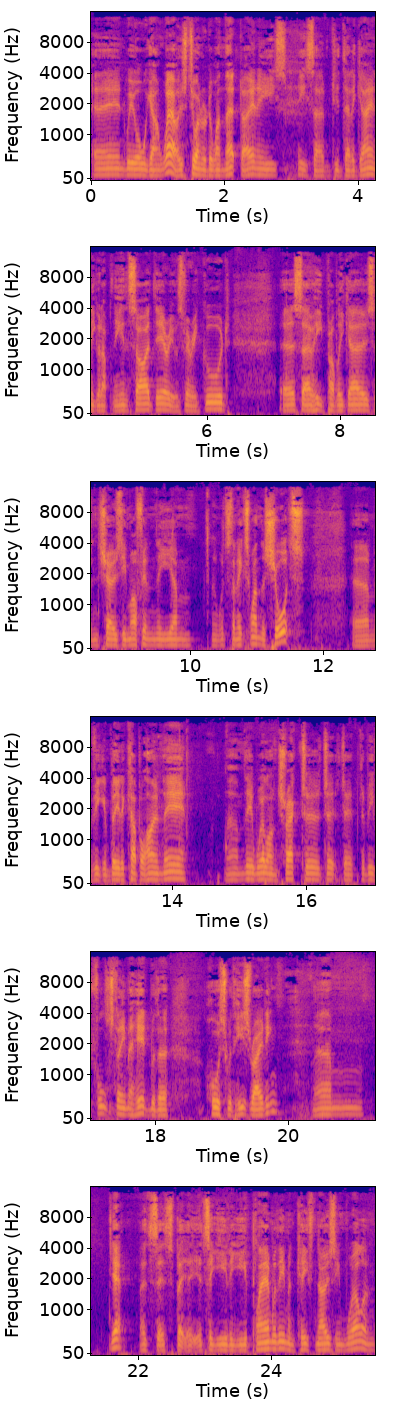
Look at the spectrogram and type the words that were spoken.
And we all were going, wow, he's 200 to 1 that day, and he's he's um, did that again. He got up on the inside there. He was very good. Uh, so he probably goes and shows him off in the, um, what's the next one? The shorts. Um, if he can beat a couple home there, um, they're well on track to, to, to, to be full steam ahead with a horse with his rating. Um, yeah, it's it's it's a year to year plan with him, and Keith knows him well, and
